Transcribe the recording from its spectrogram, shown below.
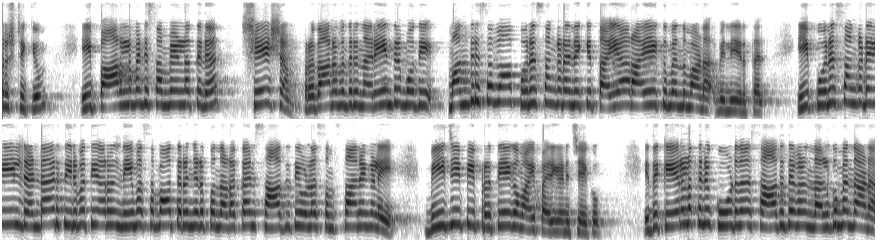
സൃഷ്ടിക്കും. ഈ പാർലമെന്റ് സമ്മേളനത്തിന് ശേഷം പ്രധാനമന്ത്രി നരേന്ദ്രമോദി മന്ത്രിസഭാ പുനഃസംഘടനയ്ക്ക് തയ്യാറായേക്കുമെന്നുമാണ് വിലയിരുത്തൽ. ഈ പുനഃസംഘടനയിൽ രണ്ടായിരത്തി ഇരുപത്തിയാറിൽ നിയമസഭാ തെരഞ്ഞെടുപ്പ് നടക്കാൻ സാധ്യതയുള്ള സംസ്ഥാനങ്ങളെ ബി പ്രത്യേകമായി പരിഗണിച്ചേക്കും. ഇത് കേരളത്തിന് കൂടുതൽ സാധ്യതകൾ നൽകുമെന്നാണ്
